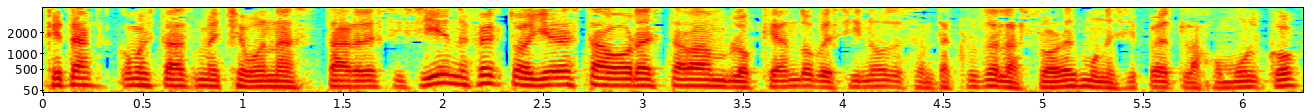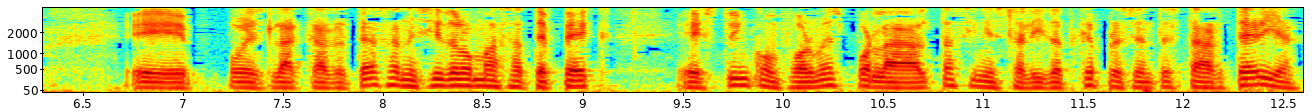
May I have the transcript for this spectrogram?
¿Qué tal? ¿Cómo estás, Meche? Buenas tardes. Y sí, en efecto, ayer a esta hora estaban bloqueando vecinos de Santa Cruz de las Flores, municipio de Tlajomulco, eh, pues la carretera San Isidro-Mazatepec, esto inconformes por la alta siniestralidad que presenta esta arteria.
